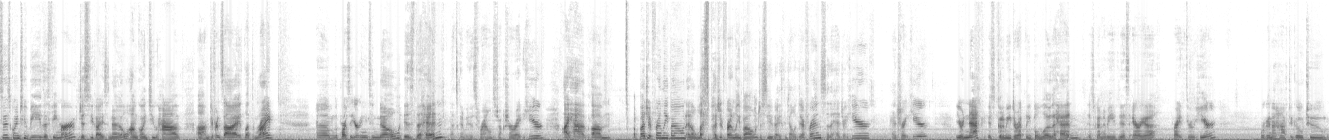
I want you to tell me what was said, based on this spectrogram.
This is going to be the femur, just so you guys know. I'm going to have um, different sides, left and right. Um, the parts that you're going to know is the head. That's going to be this round structure right here. I have um, a budget-friendly bone and a less budget-friendly bone, just so you guys can tell the difference. So the head's right here, head's right here. Your neck is going to be directly below the head. It's going to be this area right through here. We're going to have to go to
